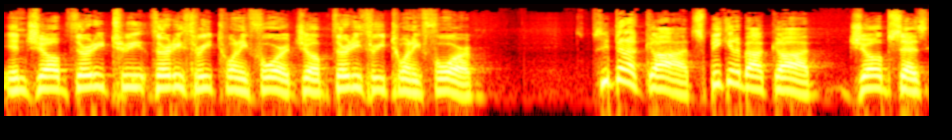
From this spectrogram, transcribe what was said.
in Job 33, 33 24, Job 33 24, speaking about God, speaking about God, Job says,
